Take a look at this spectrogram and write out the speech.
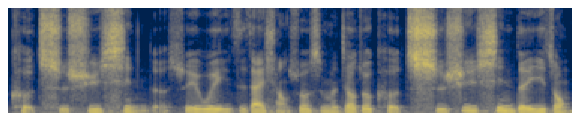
可持续性的，所以我一直在想，说什么叫做可持续性的一种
